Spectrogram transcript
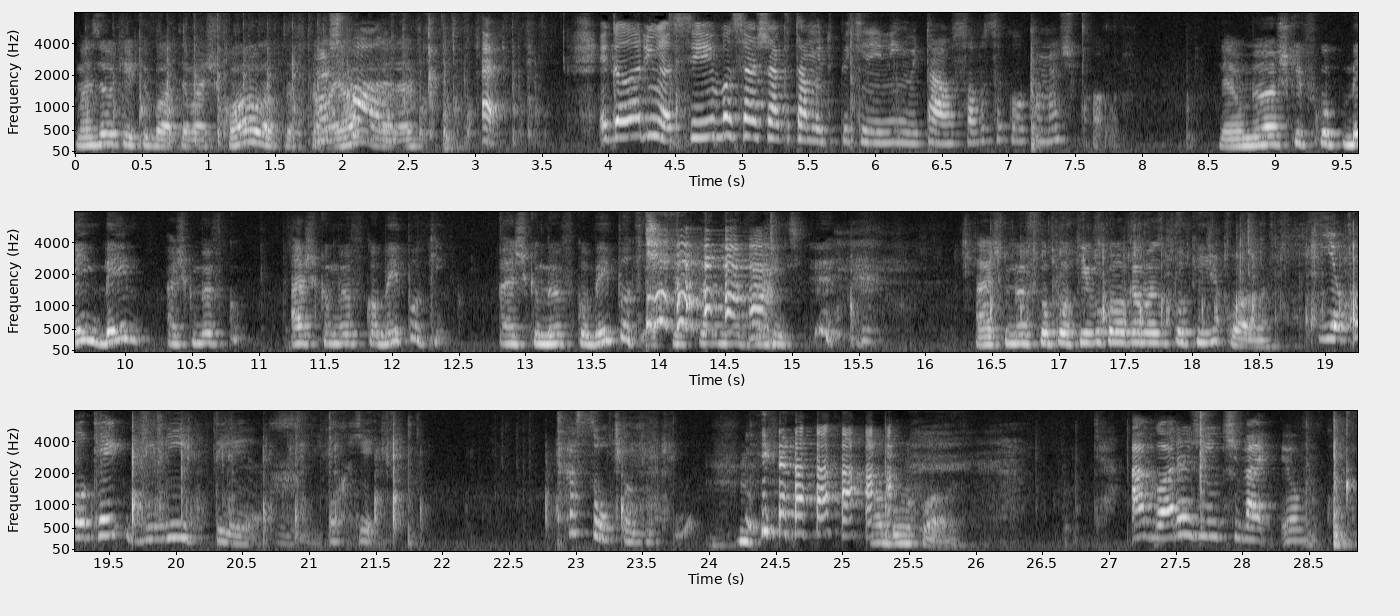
Mas é o que que bota? É mais cola pra ficar Mais maior, cola. né? É. E galerinha, se você achar que tá muito pequenininho e tal, só você colocar mais cola. É, o meu acho que ficou bem, bem... Acho que o meu ficou... Acho que o meu ficou bem pouquinho. Acho que o meu ficou bem pouquinho. Acho que o meu ficou pouquinho, vou colocar mais um pouquinho de cola. E eu coloquei glitter, porque tá soltando. Acabou a cola. Agora a gente vai... Eu vou colocar...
